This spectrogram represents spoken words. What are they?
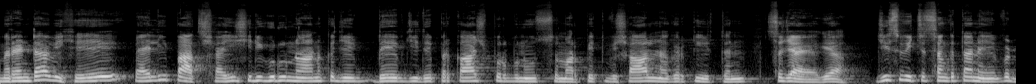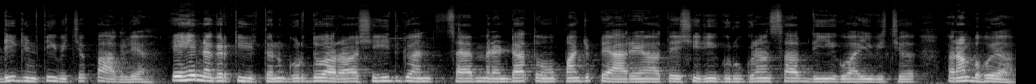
ਮਰਿੰਡਾ ਵਿਖੇ ਪਹਿਲੀ ਪਾਤਸ਼ਾਹੀ ਸ੍ਰੀ ਗੁਰੂ ਨਾਨਕ ਜੀ- ਦੇਵ ਜੀ ਦੇ ਪ੍ਰਕਾਸ਼ ਪੁਰਬ ਨੂੰ ਸਮਰਪਿਤ ਵਿਸ਼ਾਲ ਨਗਰ ਕੀਰਤਨ ਸਜਾਇਆ ਗਿਆ, ਜਿਸ ਵਿੱਚ ਸੰਗਤਾਂ ਨੇ ਵੱਡੀ ਗਿਣਤੀ ਵਿੱਚ ਭਾਗ ਲਿਆ। ਇਹ ਨਗਰ ਕੀਰਤਨ ਗੁਰਦੁਆਰਾ ਸ਼ਹੀਦਗੰਜ ਸਾਹਿਬ ਮਰਿੰਡਾ ਤੋਂ ਪੰਜ ਪਿਆਰਿਆਂ ਅਤੇ ਸ੍ਰੀ ਗੁਰੂ ਗ੍ਰੰਥ ਸਾਹਿਬ ਦੀ ਅਗਵਾਈ ਵਿੱਚ ਆਰੰਭ ਹੋਇਆ।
